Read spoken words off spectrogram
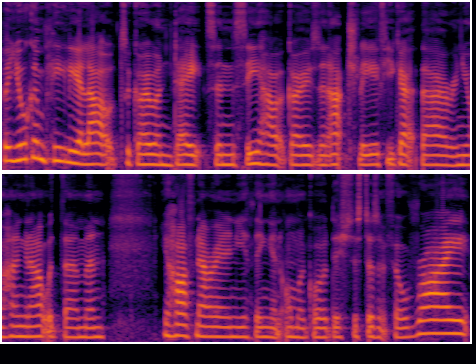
But you're completely allowed to go on dates and see how it goes and actually if you get there and you're hanging out with them and you're half an hour in and you're thinking, oh my God, this just doesn't feel right.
